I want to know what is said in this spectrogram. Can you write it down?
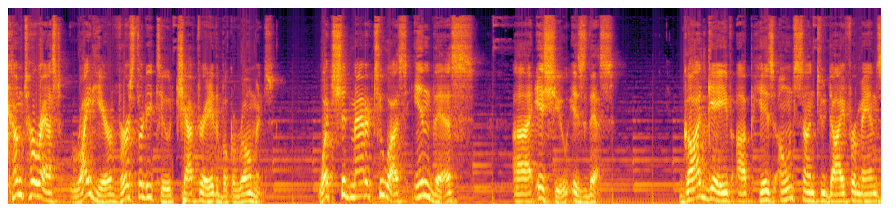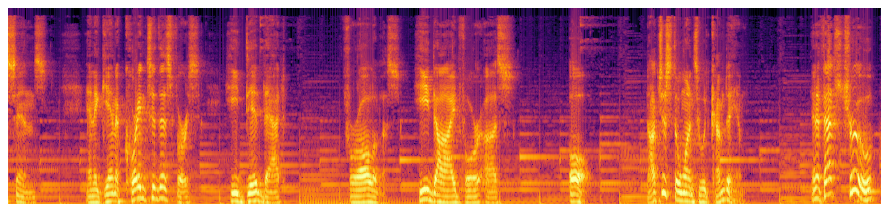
come to rest right here, verse 32, chapter 8 of the book of Romans. What should matter to us in this uh, issue is this God gave up his own son to die for man's sins. And again, according to this verse, he did that for all of us. He died for us all, not just the ones who would come to him. And if that's true,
